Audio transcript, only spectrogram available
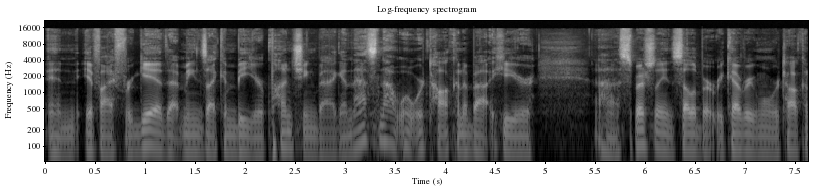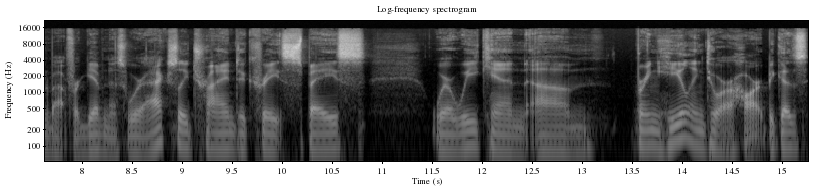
And if I forgive, that means I can be your punching bag. And that's not what we're talking about here uh, especially in Celebrate Recovery when we're talking about forgiveness. We're actually trying to create space where we can um, bring healing to our heart because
